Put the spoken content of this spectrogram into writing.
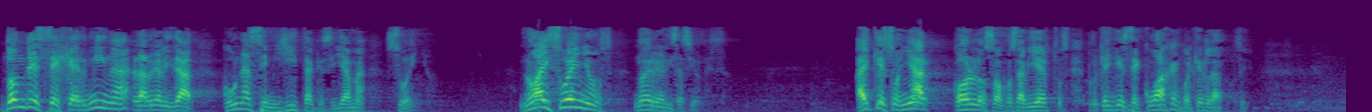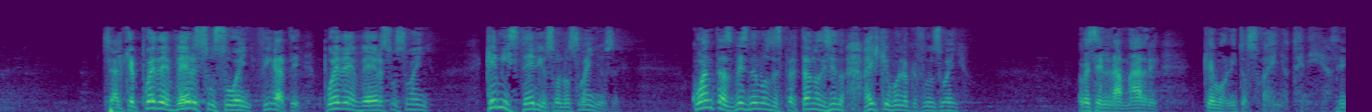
donde se germina la realidad con una semillita que se llama sueño. No hay sueños, no hay realizaciones. Hay que soñar con los ojos abiertos, porque alguien se cuaja en cualquier lado. O sea, el que puede ver su sueño, fíjate, puede ver su sueño. ¿Qué misterios son los sueños? Eh? ¿Cuántas veces hemos despertado diciendo, ay, qué bueno que fue un sueño? A veces en la madre, qué bonito sueño tenía. ¿sí?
